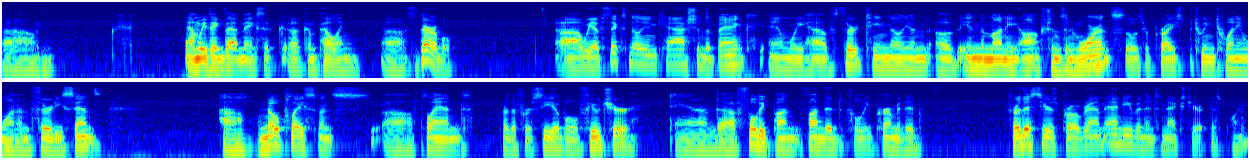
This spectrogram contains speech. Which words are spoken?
Um, and we think that makes a, a compelling uh, comparable. Uh, we have six million cash in the bank, and we have 13 million of in-the-money options and warrants. Those are priced between 21 and 30 cents. Uh, no placements uh, planned for the foreseeable future, and uh, fully pun- funded, fully permitted for this year's program, and even into next year at this point.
